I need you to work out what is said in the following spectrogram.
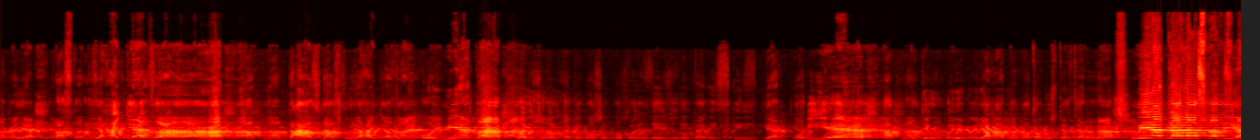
লাগাইয়া রাস্তা দিয়ে হাইটে যায়। আপনার দাস দাস করে হাইটে যায়। ওই মেয়েটা ওই যুবকটাকে পছন্দ করে, যেই যুবকটা স্কিন প্যান্ট পরিয়ে আপনার দেউ পরে পরে হাতে কথা বুঝতেছেন না। মেয়েটা রাস্তা দিয়ে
